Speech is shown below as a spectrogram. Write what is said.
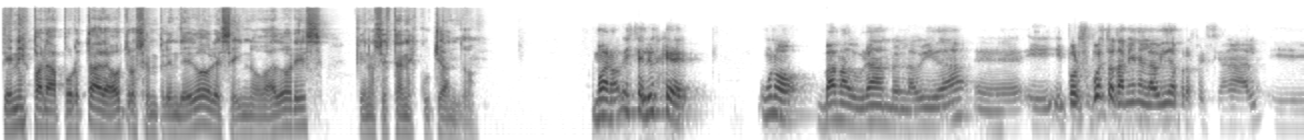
tenés para aportar a otros emprendedores e innovadores que nos están escuchando. Bueno, viste Luis que uno va madurando en la vida eh, y, por supuesto también en la vida profesional y,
